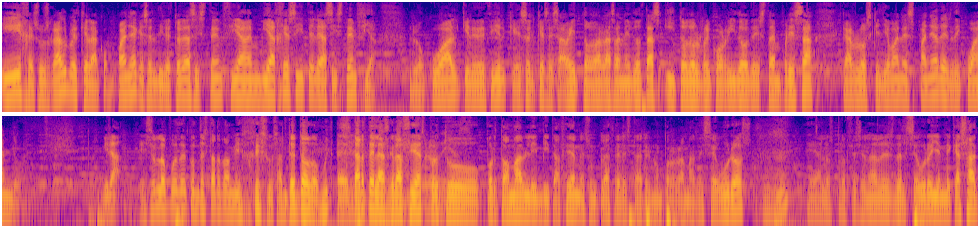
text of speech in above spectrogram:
Y Jesús Galvez, que la acompaña, que es el director de asistencia en viajes y teleasistencia, lo cual quiere decir que es el que se sabe todas las anécdotas y todo el recorrido de esta empresa Carlos, que lleva en España desde cuándo? Mira, eso lo puede contestar también Jesús. Ante todo, eh, darte las gracias por tu, por tu amable invitación. Es un placer estar en un programa de seguros. Eh, a los profesionales del seguro y en mi caso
